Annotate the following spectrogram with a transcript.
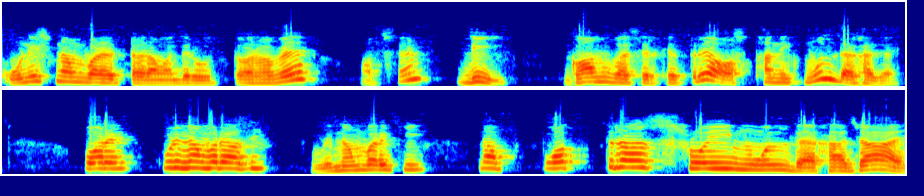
উনিশ নম্বরেরটার আমাদের উত্তর হবে অপশন ডি গম গাছের ক্ষেত্রে অস্থানিক মূল দেখা যায়। পরে কুড়ি নম্বরে আসি। কুড়ি নম্বরে কি? না, পত্রাশ্রয়ী মূল দেখা যায়।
